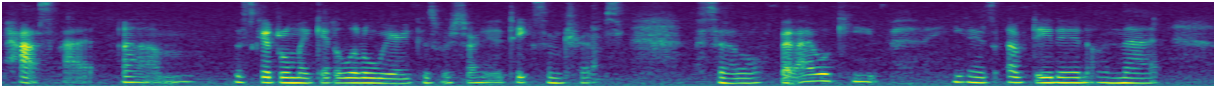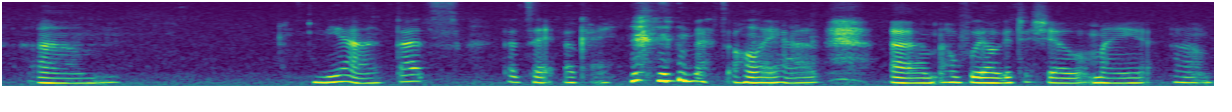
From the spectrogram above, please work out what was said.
past that. Um, the schedule might get a little weird because we're starting to take some trips. So, but I will keep you guys updated on that. Yeah, that's that's it. Okay, that's all I have. Um, hopefully I'll get to show my um,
